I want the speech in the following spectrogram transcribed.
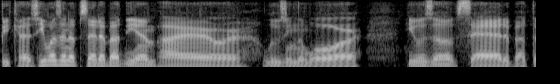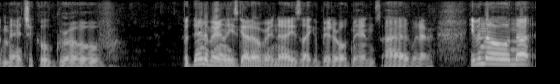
because he wasn't upset about the Empire or losing the war. He was upset about the magical grove. But then apparently he's got over it. Now he's like a bitter old man. Uh, whatever. Even though not,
